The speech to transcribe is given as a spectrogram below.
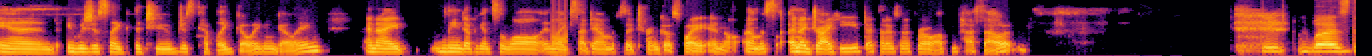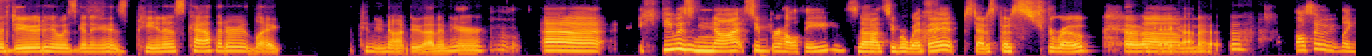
and it was just like the tube just kept like going and going and i leaned up against the wall and like sat down because i turned ghost white and i almost and i dry heaved i thought i was going to throw up and pass out Dude was the dude who was getting his penis catheter. Like, can you not do that in here? Uh, he was not super healthy. He's not super with it. Status post stroke. Oh, okay, Um, got it. Also, like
